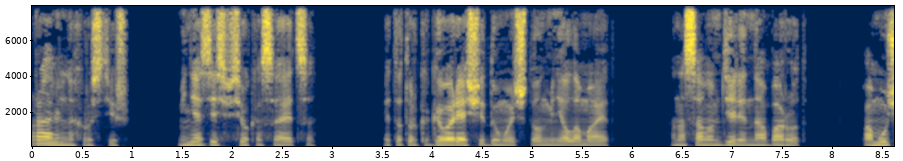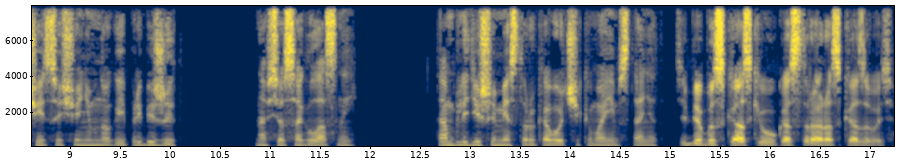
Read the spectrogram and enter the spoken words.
Правильно хрустишь. Меня здесь все касается. Это только говорящий думает, что он меня ломает. А на самом деле наоборот. Помучается еще немного и прибежит. На все согласный. Там, глядишь, и место руководчика моим станет. Тебе бы сказки у костра рассказывать.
